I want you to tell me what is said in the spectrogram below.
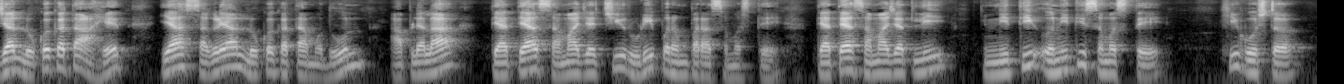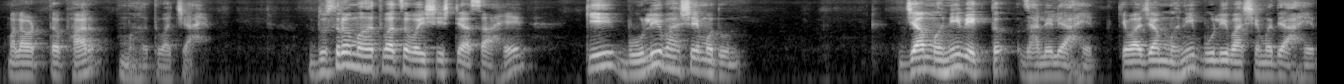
ज्या लोककथा आहेत या सगळ्या लोककथामधून आपल्याला त्या त्या समाजाची रूढी परंपरा समजते त्या त्या समाजातली नीती अनिती समजते ही गोष्ट मला वाटतं फार महत्त्वाची आहे. दुसरं महत्त्वाचं वैशिष्ट्य असं आहे की बोलीभाषेमधून ज्या म्हणी व्यक्त झालेल्या आहेत किंवा ज्या म्हणी बोलीभाषेमध्ये आहेत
